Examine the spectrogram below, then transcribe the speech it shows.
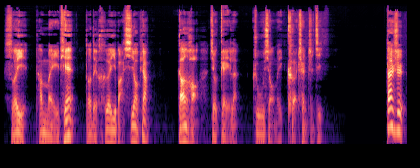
所以他每天都得喝一把西药片，刚好就给了朱小梅可乘之机。但是，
